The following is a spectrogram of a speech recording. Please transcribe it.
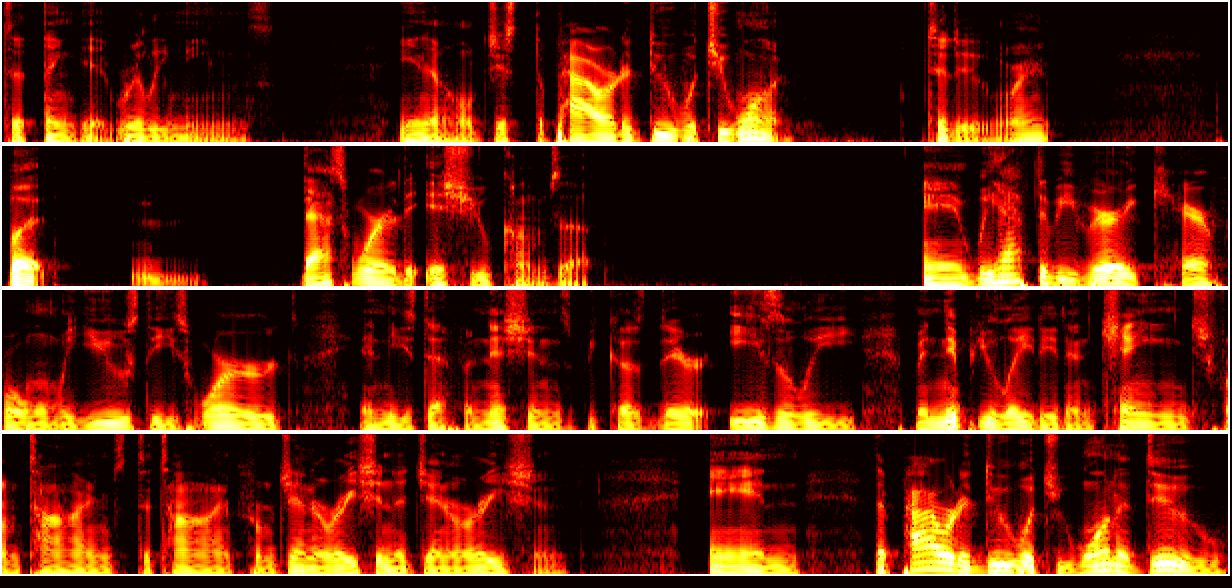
to think it really means. You know, just the power to do what you want to do, right? But that's where the issue comes up. And we have to be very careful when we use these words and these definitions because they're easily manipulated and changed from times to time, from generation to generation. And the power to do what you want to do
